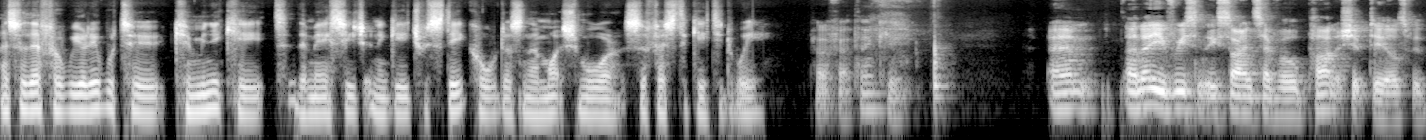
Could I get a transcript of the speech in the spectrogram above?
And so, therefore, we are able to communicate the message and engage with stakeholders in a much more sophisticated way. Perfect, thank you. Um, I know you've recently signed several partnership deals with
